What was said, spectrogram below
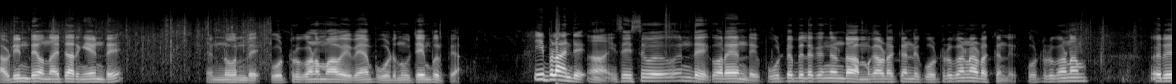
അവിടെ ഉണ്ട് ഒന്നായിട്ട് ഇറങ്ങിയുണ്ട് എണ്ണൂറിന്റെ. കൂട്ടുകോണം മാവ് വേഗം പൂട് നൂറ്റി അമ്പത് റുപ്യ. ഈ പ്ലാന്റ് ആ ഈ സൈസ് ഉണ്ട്. കുറേ ഉണ്ട്. പൂട്ടബിലൊക്കെ ഇങ്ങനെ ഉണ്ടോ. നമുക്ക് അവിടെ ഒക്കെ ഉണ്ട്. കൂട്ടുകോണം അവിടെ ഒക്കെ ഉണ്ട്. കൂട്ടുകോണം ഒരു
